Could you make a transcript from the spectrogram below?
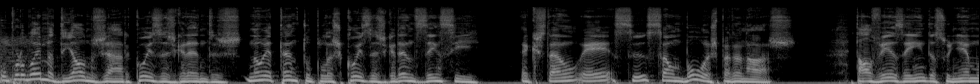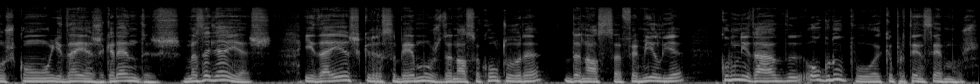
O problema de almejar coisas grandes não é tanto pelas coisas grandes em si. A questão é se são boas para nós. Talvez ainda sonhemos com ideias grandes, mas alheias. Ideias que recebemos da nossa cultura, da nossa família, comunidade ou grupo a que pertencemos.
